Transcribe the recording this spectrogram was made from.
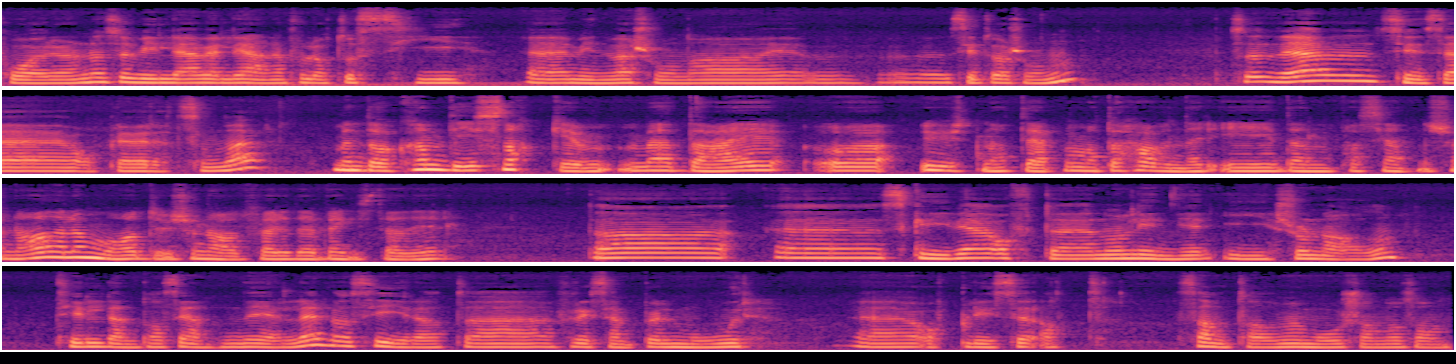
pårørende så vil jeg veldig gjerne få lov til å si eh, min versjon av eh, situasjonen. Så det syns jeg opplever rett som det er. Men da kan de snakke med deg og, uten at det på en måte havner i den pasientens journal, eller må du journalføre det begge steder? Da eh, skriver jeg ofte noen linjer i journalen til den pasienten det gjelder, og sier at uh, eh, f.eks. mor uh, opplyser at samtale med mor sånn og sånn.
